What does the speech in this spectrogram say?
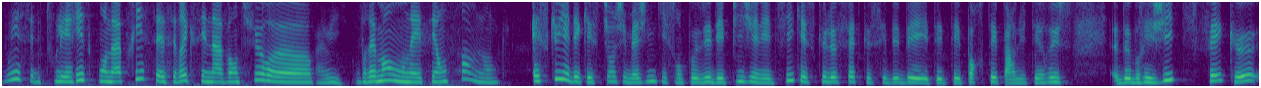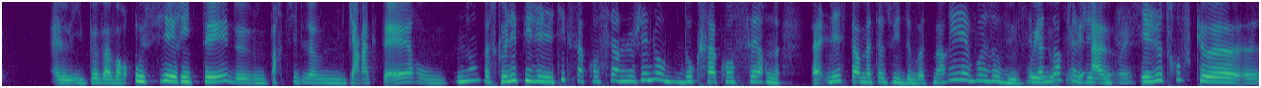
oui, c'est tous les risques qu'on a pris. C'est c'est vrai que c'est une aventure euh, Ah oui. vraiment où on a été ensemble. Donc. Est-ce qu'il y a des questions, j'imagine, qui sont posées d'épigénétique? Est-ce que le fait que ces bébés aient été portés par l'utérus de Brigitte fait que ils peuvent avoir aussi hérité d'une partie de leur caractère ou... Non, parce que l'épigénétique, ça concerne le génome. Donc ça concerne euh, les spermatozoïdes de votre mari et vos ovules. C'est Oui, là-dedans qu'il y a le génome. ah, ouais, Et je trouve que euh,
